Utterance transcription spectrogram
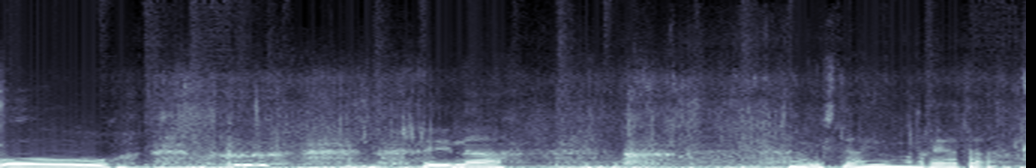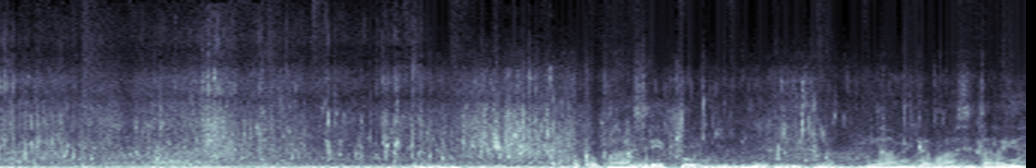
Oh! Ayun na. Ang isda yun, malaki yata. Kabasi po. Ang daming kabasi talaga.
